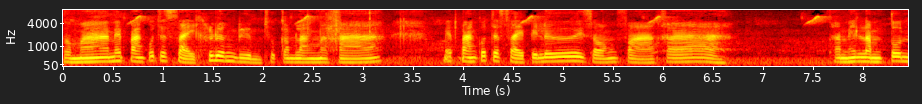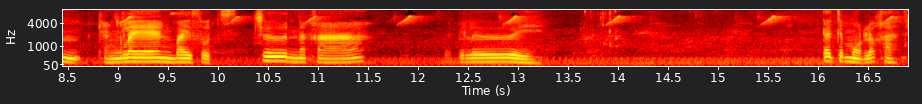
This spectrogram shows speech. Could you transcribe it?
ต่อมาแม่ปางก็จะใส่เครื่องดื่มชูกำลังนะคะ แม่ปางก็จะใส่ไปเลยสองฝาค่ะทำให้ลำต้นแข็งแรงใบสดชื่นนะคะ ไปเลยกล้จะหมดแล้วค่ะ เท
